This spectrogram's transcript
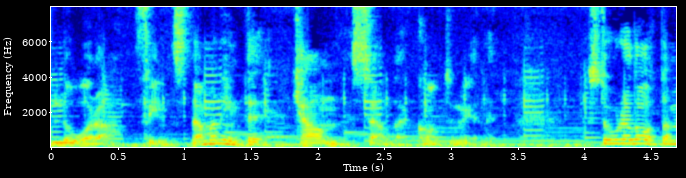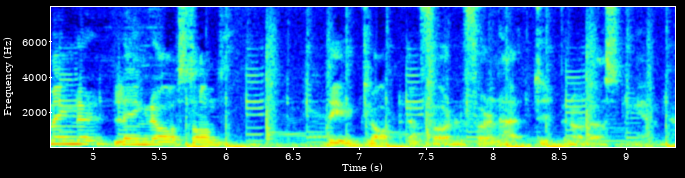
LoRa finns, där man inte kan sända kontinuerligt. Stora datamängder, längre avstånd. Det är klart en fördel för den här typen av lösningar.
